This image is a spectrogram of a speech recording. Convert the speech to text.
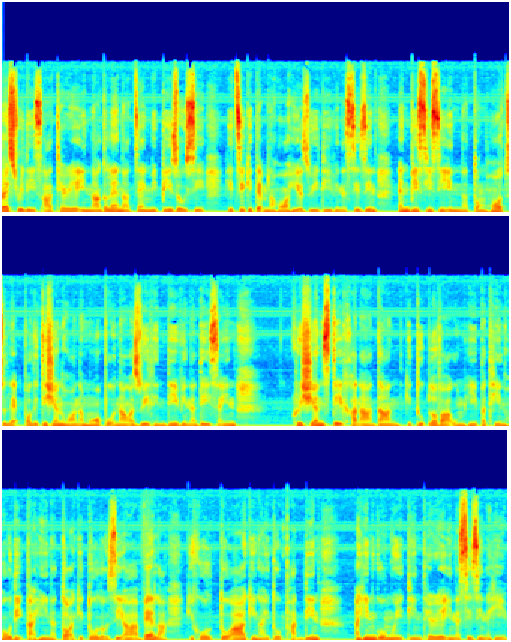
press release a Thirie in Nagaland na chengmi pi zosi hichi kitep na ho hi azui divin season NBCC in na tong ho chule politician hon amo po azui lin divin a day sa in Christian state khan a dan. Ki tuplova um hi pathin. Hodi ta hi na to ki tolo zi a vela. Ki hol to a, ki ngai to phat din. A hin go ngui tin there in a season hi.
